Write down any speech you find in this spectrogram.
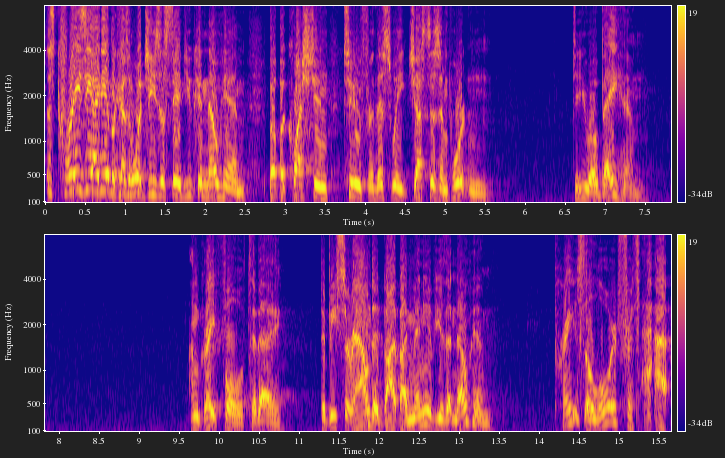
this crazy idea because of what Jesus did. You can know him. But, but question two for this week, just as important, do you obey him? I'm grateful today to be surrounded by, by many of you that know him. Praise the Lord for that.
